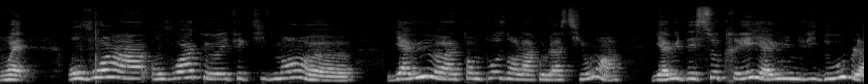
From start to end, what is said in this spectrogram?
Ouais, on voit, on voit que effectivement, euh, il y a eu un temps de pause dans la relation. Hein. Il y a eu des secrets, il y a eu une vie double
